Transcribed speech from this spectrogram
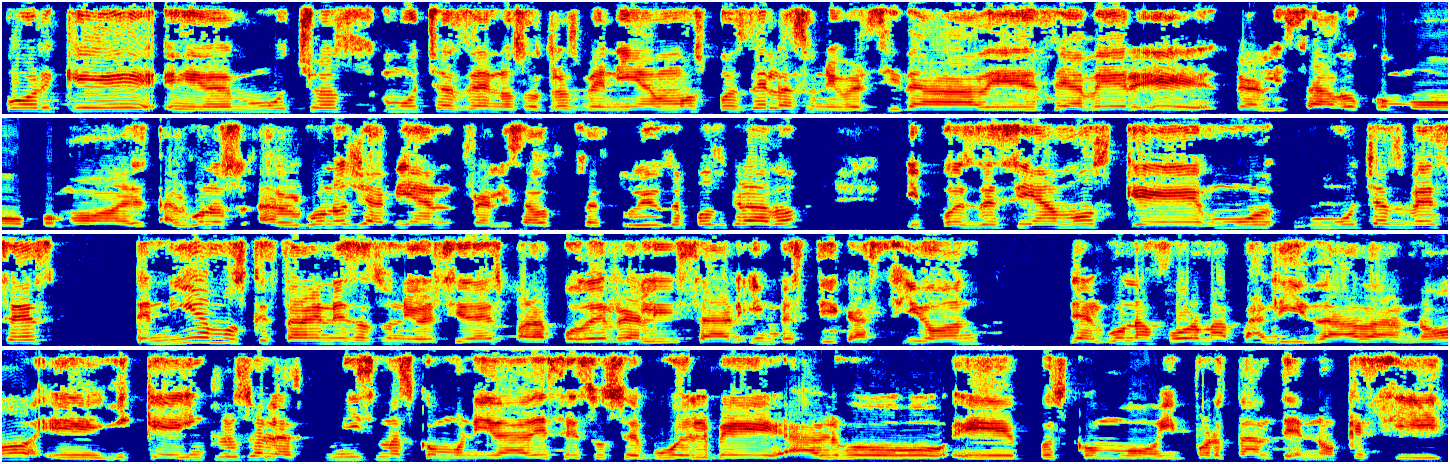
porque eh, muchos, muchas de nosotros veníamos pues de las universidades, de haber eh, realizado como, como algunos, algunos ya habían realizado sus estudios de posgrado y pues decíamos que muchas veces teníamos que estar en esas universidades para poder realizar investigación de alguna forma validada, ¿no? Eh, y que incluso en las mismas comunidades eso se vuelve algo, eh, pues como importante, ¿no? Que si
